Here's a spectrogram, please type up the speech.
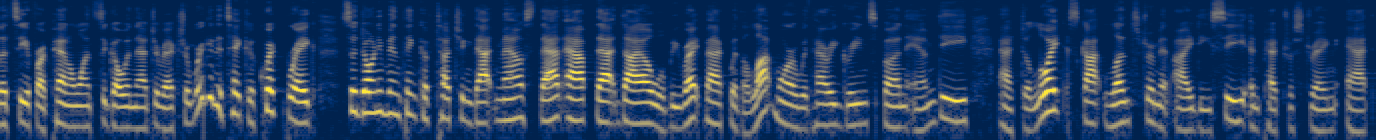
Let's see if our panel wants to go in that direction. We're going to take a quick break. So don't even think of touching that mouse, that app, that dial. We'll be right back with a lot lot more with Harry Greenspun, MD at Deloitte, Scott Lundstrom at IDC, and Petra String at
